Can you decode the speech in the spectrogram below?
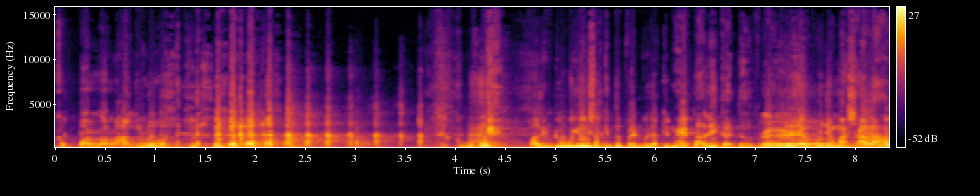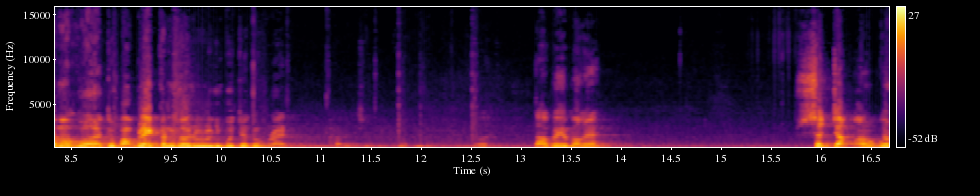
Kebal lah rahang lo. Gua- Paling doi yang sakit tuh, friend. Gue yakin. Metallica tuh friend yang punya masalah sama gua tuh Pak Blacken gua dulu nyebutnya tuh friend Tapi emang ya sejak gue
